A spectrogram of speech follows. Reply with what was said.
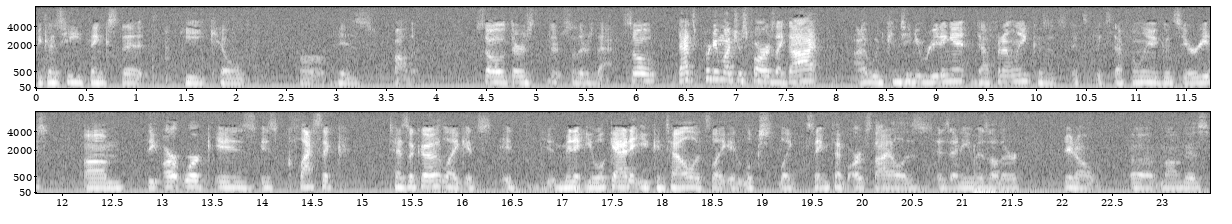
because he thinks that he killed her his father. So there's so there's that. So that's pretty much as far as I got. I would continue reading it definitely because it's it's it's definitely a good series. Um, the artwork is is classic Tezuka. Like it's it. The minute you look at it, you can tell it's like it looks like the same type of art style as as any of his other, you know, uh, mangas.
